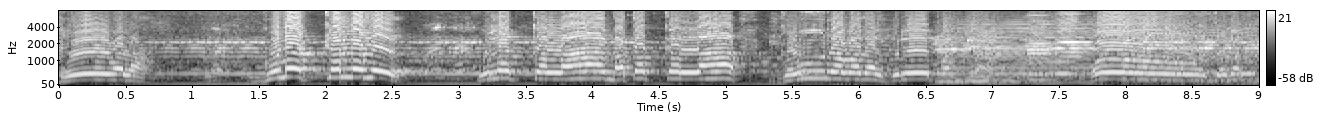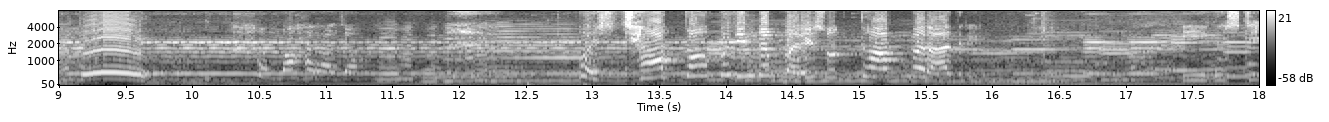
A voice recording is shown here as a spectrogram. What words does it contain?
ಕೇವಲ ಗುಣಕ್ಕಲ್ಲದೆ ಕುಲಕ್ಕಲ್ಲ, ಮತಕ್ಕಲ್ಲ, ಗೌರವದ ಹಿರೇಪಟ್ಟ ಓ ಜಗತ್ತೇ. ಮಹಾರಾಜ, ಪಶ್ಚಾತ್ತಾಪದಿಂದ ಪರಿಶುದ್ಧಾತ್ಮರಾದ್ರಿ. ಈಗಷ್ಟೇ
